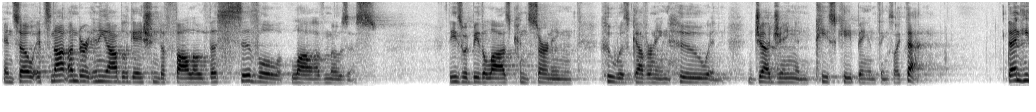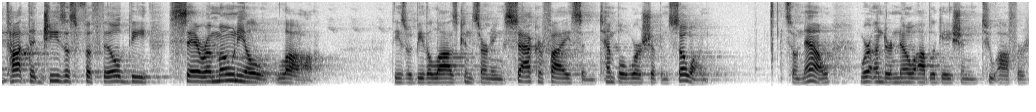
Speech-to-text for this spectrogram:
and so it's not under any obligation to follow the civil law of Moses. These would be the laws concerning who was governing who, and judging, and peacekeeping, and things like that. Then he taught that Jesus fulfilled the ceremonial law. These would be the laws concerning sacrifice and temple worship and so on. So now we're under no obligation to offer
